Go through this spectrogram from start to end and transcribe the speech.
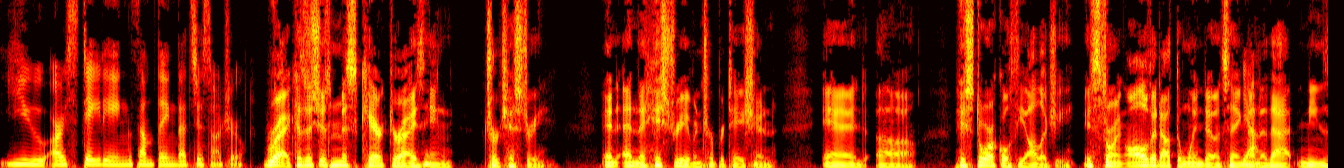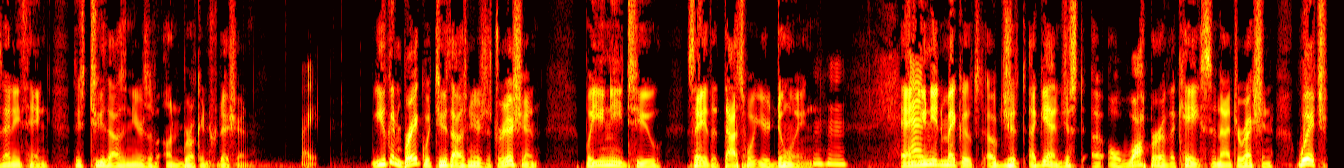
you are stating something that's just not true. Right, because it's just mischaracterizing church history and and the history of interpretation and uh, historical theology. It's throwing all of it out the window and saying Yeah. none of that means anything. There's two thousand years of unbroken tradition. Right. You can break with two thousand years of tradition, but you need to say that that's what you're doing. hmm And, you need to make a, a just again just a, a whopper of a case in that direction. Which,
